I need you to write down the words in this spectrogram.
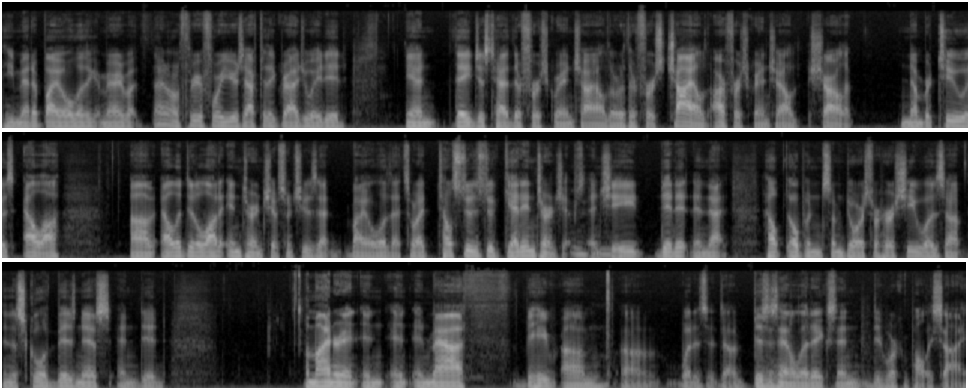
he met at Biola. They got married about I don't know three or four years after they graduated, and they just had their first grandchild or their first child, our first grandchild, Charlotte. Number two is Ella. Um, Ella did a lot of internships when she was at Biola. That's what I tell students to get internships, mm-hmm. and she did it, and that helped open some doors for her. She was uh, in the School of Business and did a minor in in, in, in math, behavior, um, uh, what is it, uh, business analytics, and did work in poli sci.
